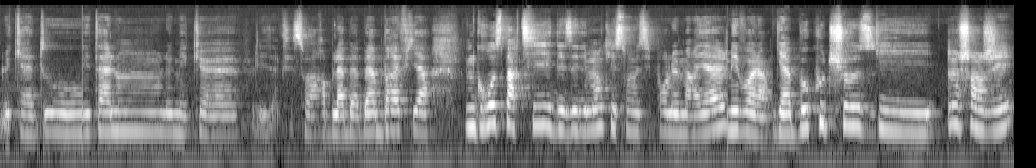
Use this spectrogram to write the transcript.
le cadeau, les talons, le make-up, les accessoires, blablabla. Bref, il y a une grosse partie des éléments qui sont aussi pour le mariage. Mais voilà, il y a beaucoup de choses qui ont changé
